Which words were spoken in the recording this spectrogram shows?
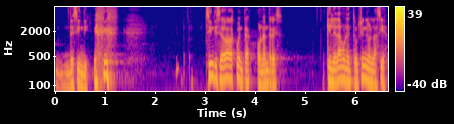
De Cindy. Cindy se daba cuenta con Andrés que le daba una instrucción y no la hacía.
